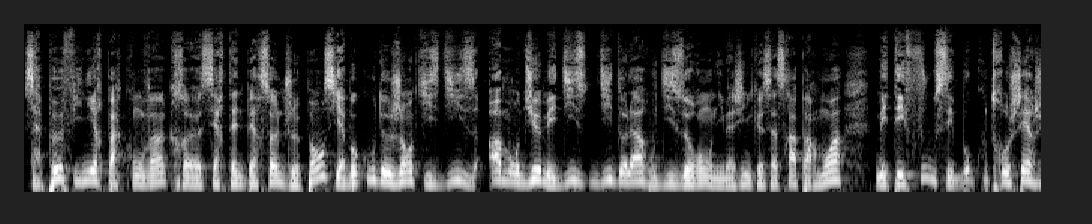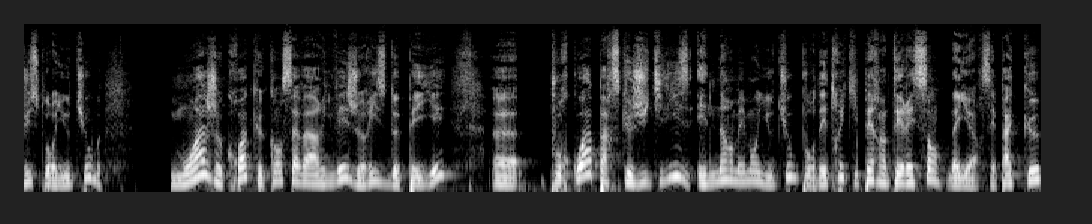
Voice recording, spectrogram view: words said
ça peut finir par convaincre certaines personnes, je pense. Il y a beaucoup de gens qui se disent « Oh mon Dieu, mais 10, 10 dollars ou 10 euros, on imagine que ça sera par mois, mais t'es fou, c'est beaucoup trop cher juste pour YouTube. » Moi, je crois que quand ça va arriver, je risque de payer. Euh, pourquoi? Parce que j'utilise énormément YouTube pour des trucs hyper intéressants. D'ailleurs, c'est pas que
